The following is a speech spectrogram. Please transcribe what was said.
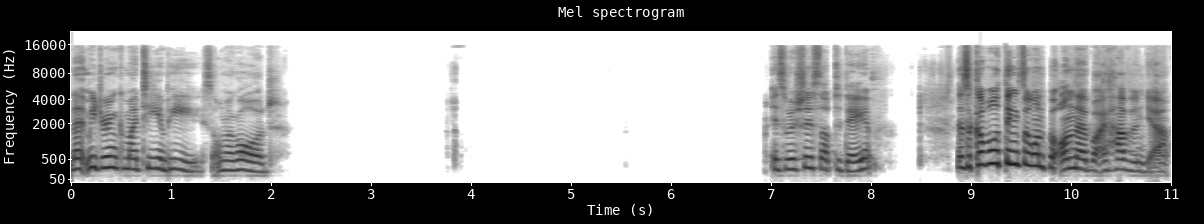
Let me drink my tea in peace. Oh my god. Is wishlist up to date? There's a couple of things I want to put on there, but I haven't yet.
